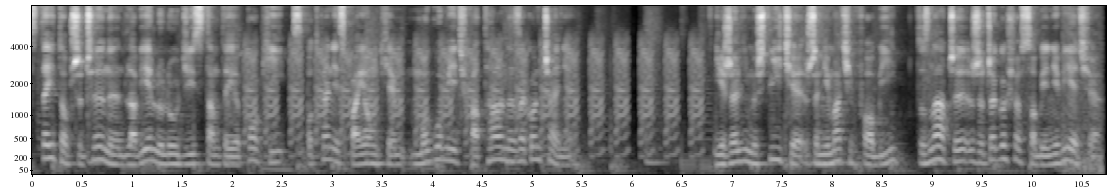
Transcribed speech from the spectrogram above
Z tej to przyczyny dla wielu ludzi z tamtej epoki spotkanie z pająkiem mogło mieć fatalne zakończenie. Jeżeli myślicie, że nie macie fobii, to znaczy, że czegoś o sobie nie wiecie.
